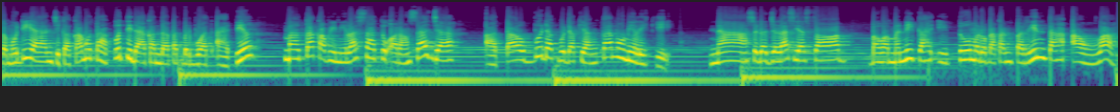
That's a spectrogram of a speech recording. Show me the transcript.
Kemudian jika kamu takut tidak akan dapat berbuat adil, maka kawinilah satu orang saja atau budak-budak yang kamu miliki. Nah, sudah jelas ya sob bahwa menikah itu merupakan perintah Allah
